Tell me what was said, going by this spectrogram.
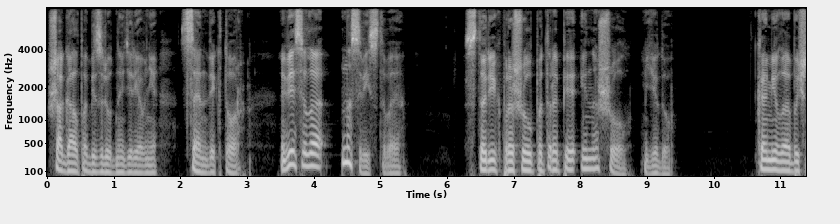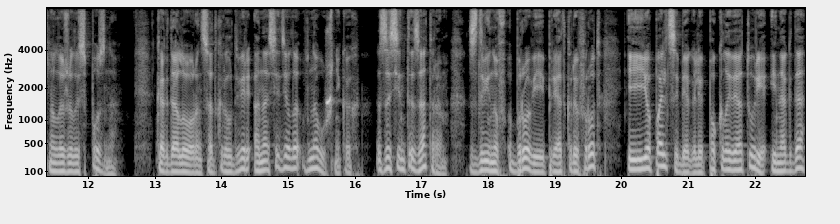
шагал по безлюдной деревне Сен-Виктор, весело насвистывая. Старик прошел по тропе и нашел еду. Камила обычно ложилась поздно. Когда Лоуренс открыл дверь, она сидела в наушниках за синтезатором, сдвинув брови и приоткрыв рот, и ее пальцы бегали по клавиатуре, иногда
